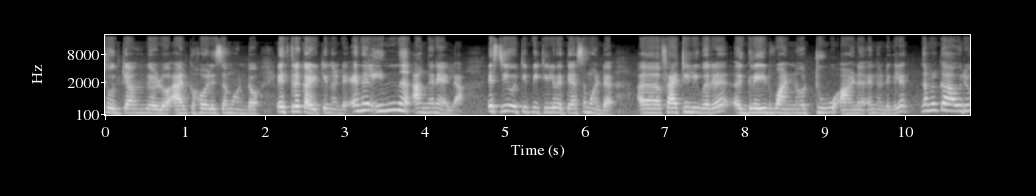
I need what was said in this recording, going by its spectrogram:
ചോദിക്കാവുന്നതേ ഉള്ളൂ ആൽക്കഹോളിസം ഉണ്ടോ എത്ര കഴിക്കുന്നുണ്ട്. എന്നാൽ ഇന്ന് അങ്ങനെയല്ല. S G O T P ടിയിൽ വ്യത്യാസമുണ്ട്. Fatty liver grade one or two ആണ് എന്നുണ്ടെങ്കിൽ നമ്മൾക്ക് ആ ഒരു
